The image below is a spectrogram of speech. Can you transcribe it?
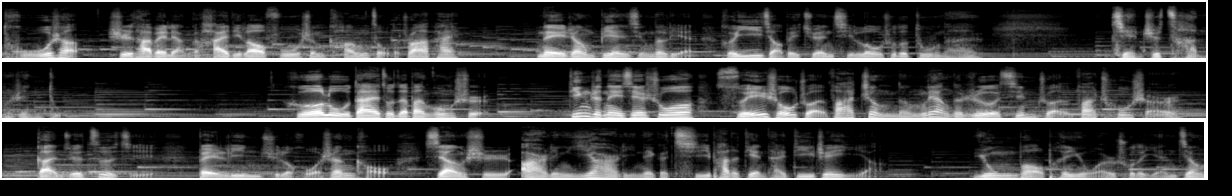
图上是他被两个海底捞服务生扛走的抓拍，那张变形的脸和衣角被卷起露出的肚腩，简直惨不忍睹。何璐呆坐在办公室，盯着那些说随手转发正能量的热心转发出神儿，感觉自己被拎去了火山口，像是二零一二里那个奇葩的电台 DJ 一样，拥抱喷涌而出的岩浆，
